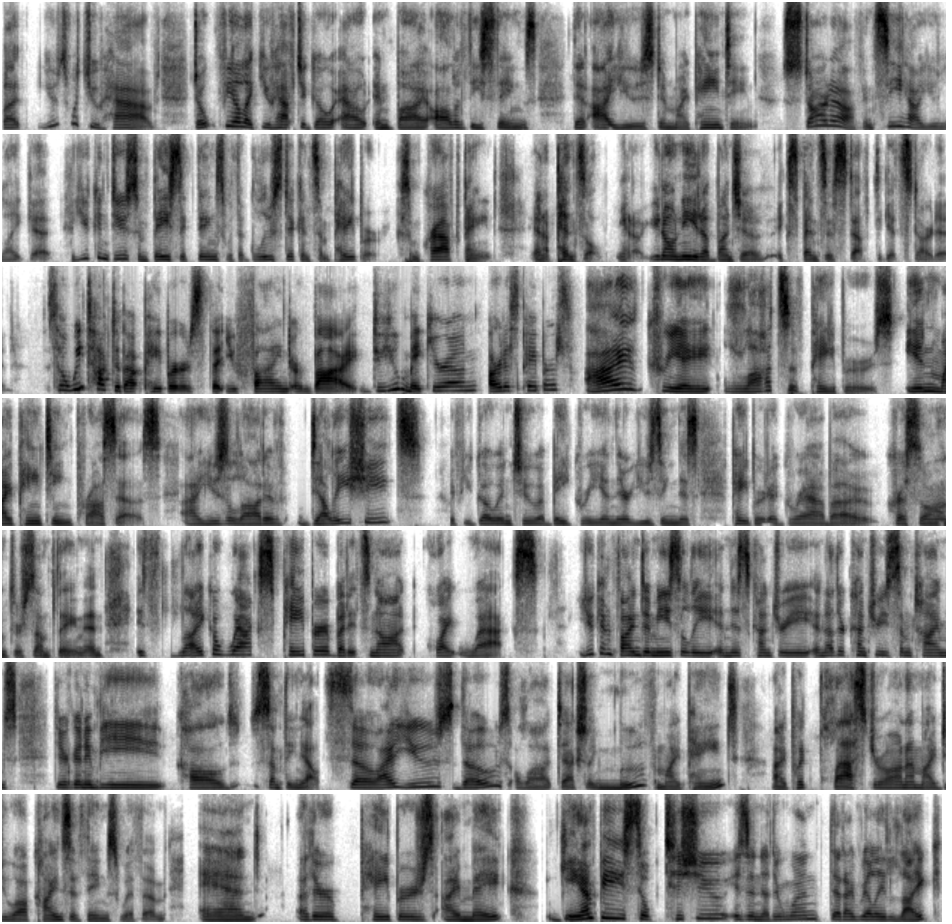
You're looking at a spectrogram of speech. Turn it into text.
but use what you have. Don't feel like you have to go out and buy all of these things that I used in my painting. Start off and see how you like it. You can do some basic things with a glue stick and some paper, some craft paint, and a pencil. You know, you don't need a bunch of expensive stuff to get started. So we talked about papers that you find or buy. Do you make your own artist papers? I create lots of papers in my painting process. I use a lot of deli sheets. If you go into a bakery and they're using this paper to grab a croissant or something, and it's like a wax paper, but it's not quite wax you can find them easily in this country. In other countries, sometimes they're going to be called something else. So I use those a lot to actually move my paint. I put plaster on them, I do all kinds of things with them. And other papers I make. Gampi silk tissue is another one that I really like.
